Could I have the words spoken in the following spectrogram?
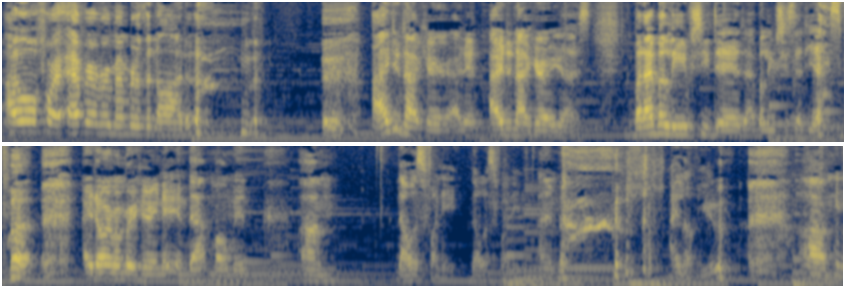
I will forever remember the nod. I did not care. I didn't. I did not hear a yes, but I believe she did. I believe she said yes, but I don't remember hearing it in that moment. Um, that was funny. That was funny. I'm. I love you. Um,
